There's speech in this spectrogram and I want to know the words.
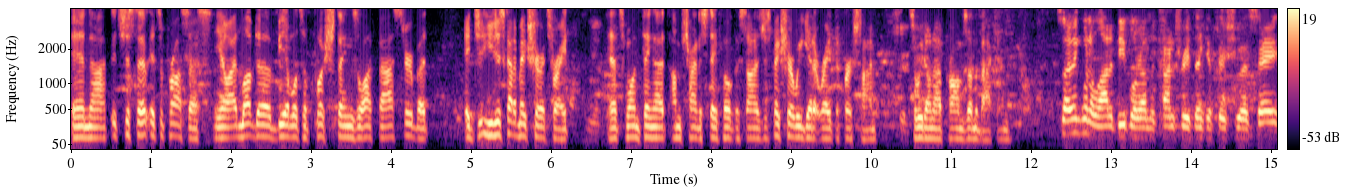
and uh, it's just a, it's a process. You know, I'd love to be able to push things a lot faster, but it, you just got to make sure it's right. Yeah. That's one thing that I'm trying to stay focused on is just make sure we get it right the first time, sure. so we don't have problems on the back end. So I think when a lot of people around the country think of Fish USA,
